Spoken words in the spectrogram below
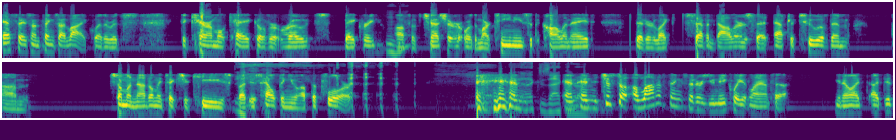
essays on things I like, whether it's the caramel cake over at Rhodes Bakery mm-hmm. off of Cheshire or the martinis at the Colonnade that are like seven dollars. That after two of them, um, someone not only takes your keys but is helping you off the floor. and, exactly and, right. and just a, a lot of things that are uniquely Atlanta. You know, I, I did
